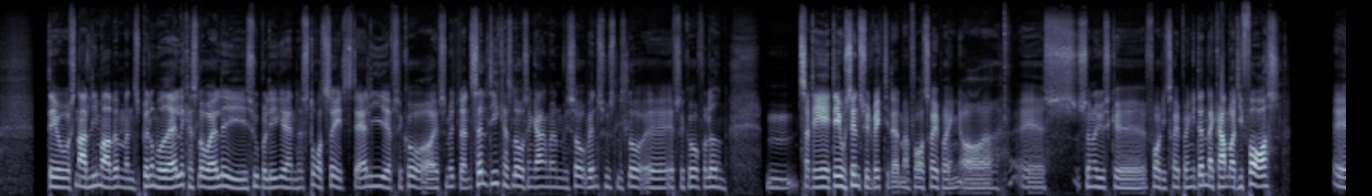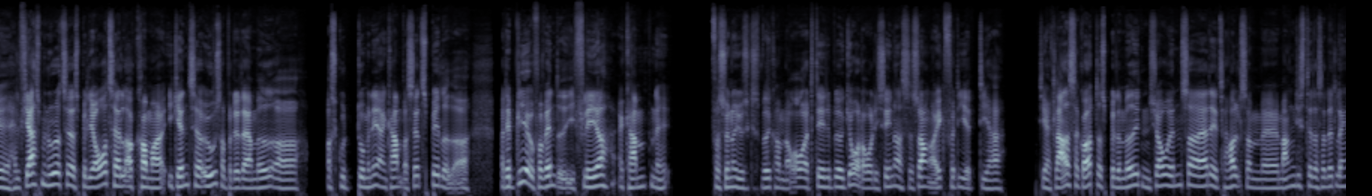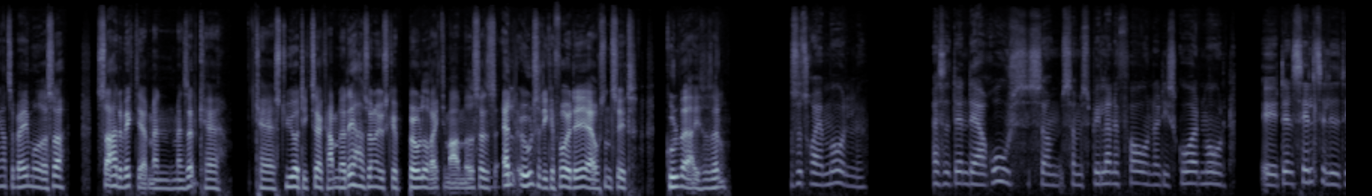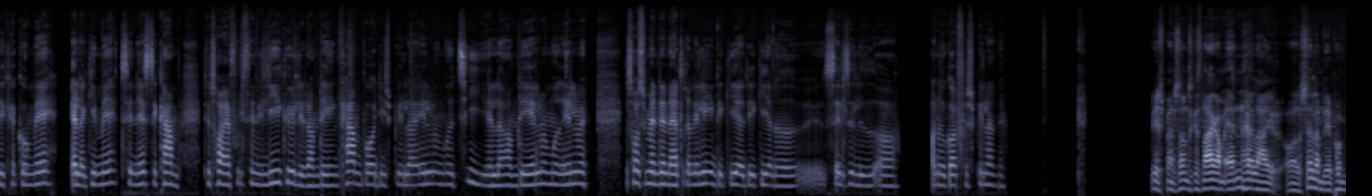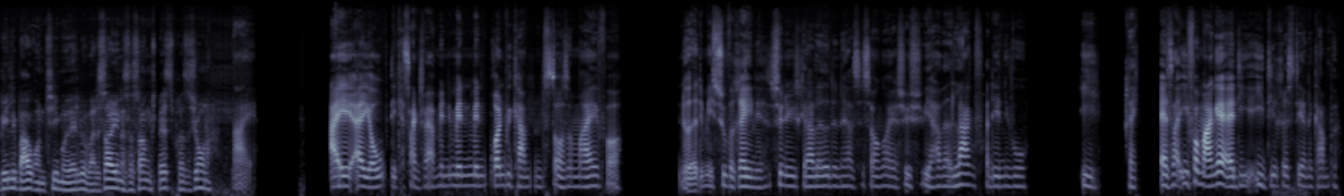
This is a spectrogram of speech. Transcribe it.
det er jo snart lige meget, hvem man spiller mod. Alle kan slå alle i Superligaen, stort set. Det er lige FCK og FC Midtjylland. Selv de kan slås en gang imellem. Vi så Vendsyssel slå øh, FCK forleden. Mm, så det, det er jo sindssygt vigtigt, at man får tre point, og øh, Sønderjyske øh, får de tre point i den der kamp, og de får også øh, 70 minutter til at spille i overtal, og kommer igen til at øve sig på det der med at, at skulle dominere en kamp og sætte spillet, og, og det bliver jo forventet i flere af kampene for Sønderjyskes vedkommende over, at det er det blevet gjort over de senere sæsoner, ikke fordi at de har, de har klaret sig godt og spillet med i den sjove ende, så er det et hold, som øh, mange de stiller sig lidt længere tilbage mod, og så, så er det vigtigt, at man, man selv kan, kan styre og diktere kampen, og det har Sønderjyske bøvlet rigtig meget med, så alt øvelse, de kan få i det, er jo sådan set guld værd i sig selv. Og så tror jeg målene. Altså den der rus, som, som spillerne får, når de scorer et mål. Øh, den selvtillid, det kan gå med, eller give med til næste kamp. Det tror jeg er fuldstændig ligegyldigt, om det er en kamp, hvor de spiller 11 mod 10, eller om det er 11 mod 11. Jeg tror simpelthen, den adrenalin, det giver, det giver noget øh, selvtillid og, og noget godt for spillerne. Hvis man sådan skal snakke om anden halvleg, og selvom det er på en billig baggrund 10 mod 11, var det så en af sæsonens bedste præstationer? Nej. Ej, ej jo, det kan sagtens være, men, men, men Brøndby-kampen står som mig for noget af det mest suveræne, Sønderjyske har lavet den her sæson, og jeg synes, vi har været langt fra det niveau i, altså i for mange af de, i de resterende kampe.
